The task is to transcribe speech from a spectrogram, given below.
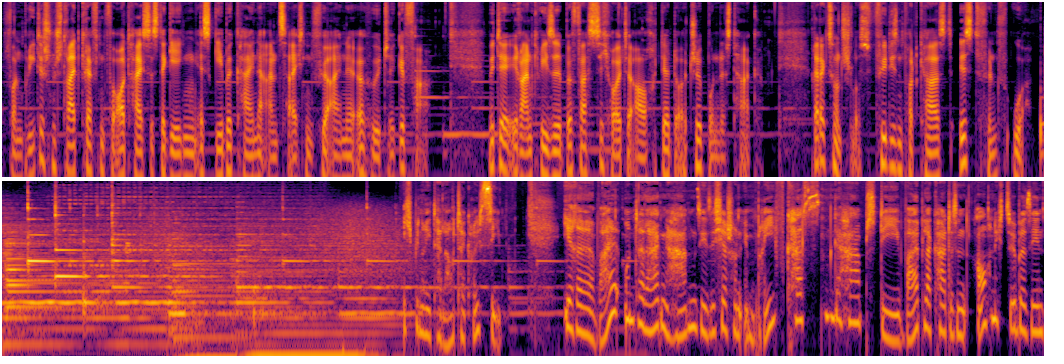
Von britischen Streitkräften vor Ort heißt es dagegen, es gebe keine Anzeichen für eine erhöhte Gefahr. Mit der Iran-Krise befasst sich heute auch der Deutsche Bundestag. Redaktionsschluss für diesen Podcast ist 5 Uhr. Ich bin Rita Lauter, grüß Sie. Ihre Wahlunterlagen haben Sie sicher schon im Briefkasten gehabt. Die Wahlplakate sind auch nicht zu übersehen.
